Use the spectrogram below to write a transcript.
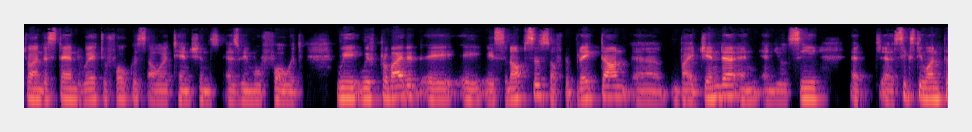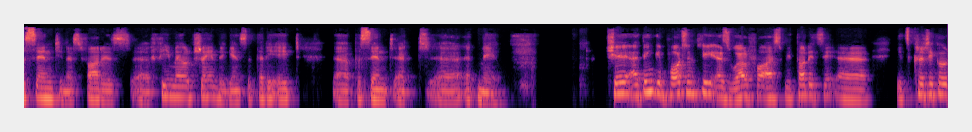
to understand where to focus our attentions as we move forward. We, we've provided a, a, a synopsis of the breakdown uh, by gender, and, and you'll see at uh, 61% in as far as uh, female trained against the 38 uh, percent at, uh, at male. Chair, I think importantly as well for us, we thought it's uh, it's critical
